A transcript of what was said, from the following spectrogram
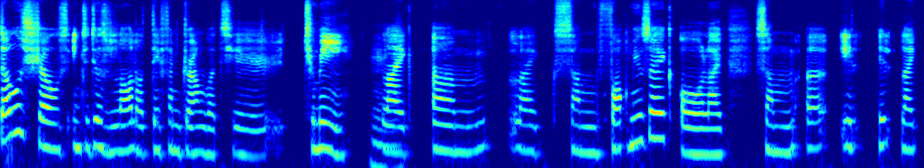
those shows introduce a lot of different genre to to me. Mm. like um like some folk music or like some uh il- il- like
